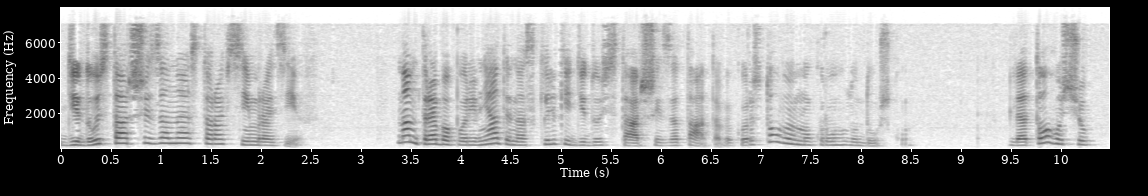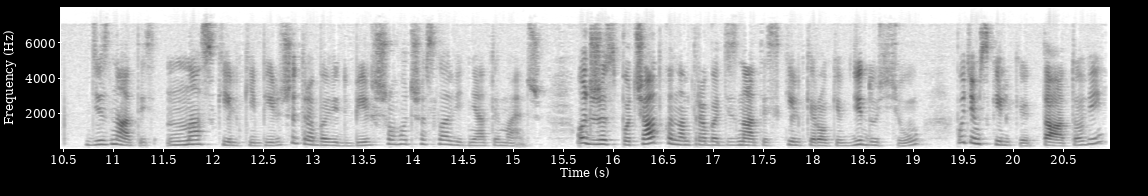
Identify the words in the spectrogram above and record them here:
дідусь старший за Нестора в 7 разів. Нам треба порівняти, наскільки дідусь старший за тата. Використовуємо круглу дужку. Для того, щоб дізнатись, наскільки більше, треба від більшого числа відняти менше. Отже, спочатку нам треба дізнатись, скільки років дідусю, потім скільки татові,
